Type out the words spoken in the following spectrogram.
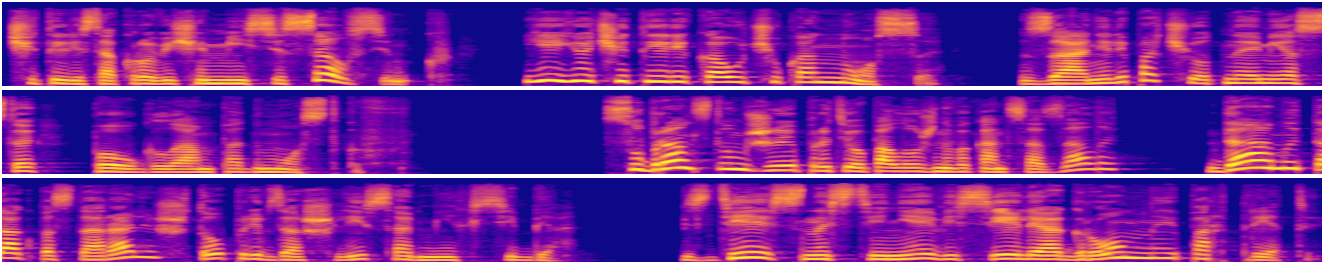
четыре сокровища миссис Селсинг, ее четыре каучуконоса, заняли почетное место по углам подмостков. С убранством же противоположного конца залы дамы так постарались, что превзошли самих себя. Здесь на стене висели огромные портреты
